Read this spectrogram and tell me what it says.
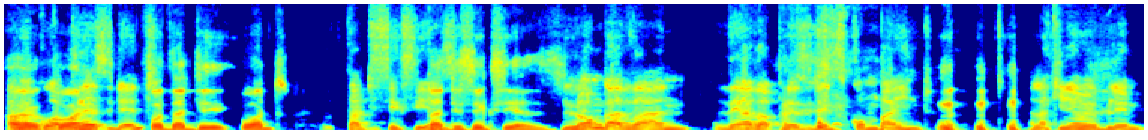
amekuwa president for 30 what? 36 years. 36 years. Longer than the other presidents combined. Lakini ameblame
